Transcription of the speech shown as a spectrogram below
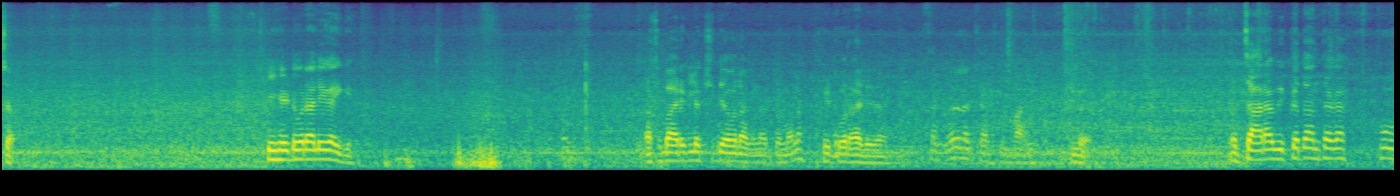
चल. ही हेटवर आली काय की? असं बारीक लक्ष द्यावं लागणार तुम्हाला. हिटवर आलेलं आहे. सगळं लक्षात ठेव बारीक. बरं. मग चारा विकत आणता का? हो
